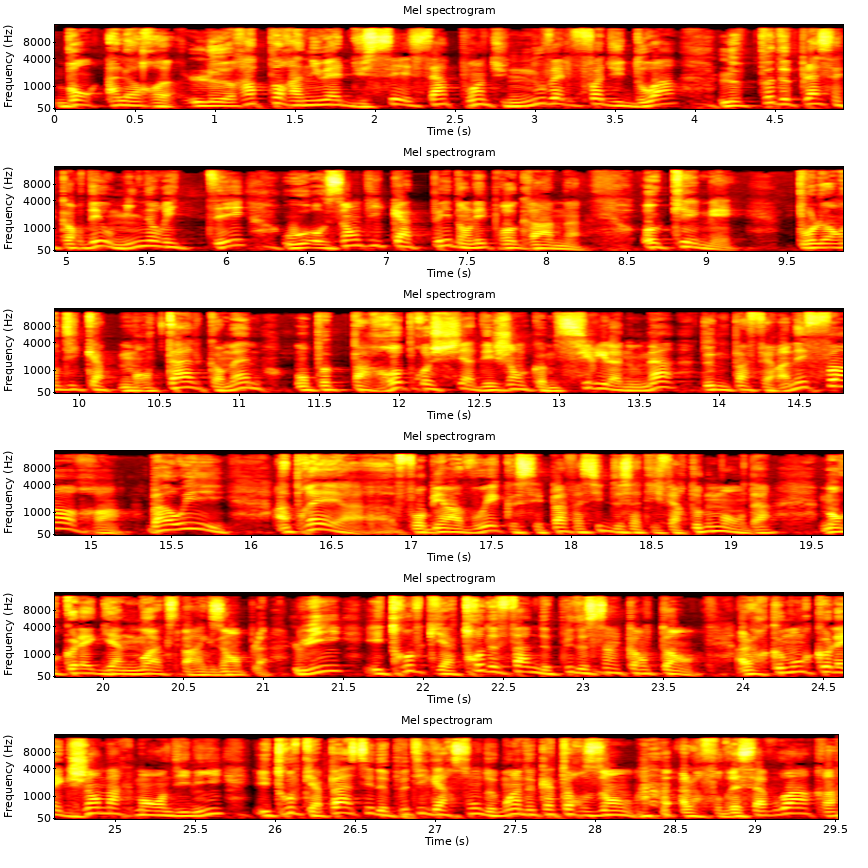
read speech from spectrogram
Bon, alors, euh, le rapport annuel du CSA pointe une nouvelle fois du doigt le peu de place accordée aux minorités ou aux handicapés dans les programmes. Ok, mais pour le handicap mental, quand même, on peut pas reprocher à des gens comme Cyril Hanouna de ne pas faire un effort. Bah oui. Après, euh, faut bien avouer que c'est pas facile de satisfaire tout le monde. Hein. Mon collègue Yann Moix, par exemple, lui, il trouve qu'il y a trop de femmes de plus de 50 ans. Alors que mon collègue Jean-Marc Morandini, il trouve qu'il n'y a pas assez de petits garçons de moins de 14 ans. Alors faudrait savoir. Hein.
